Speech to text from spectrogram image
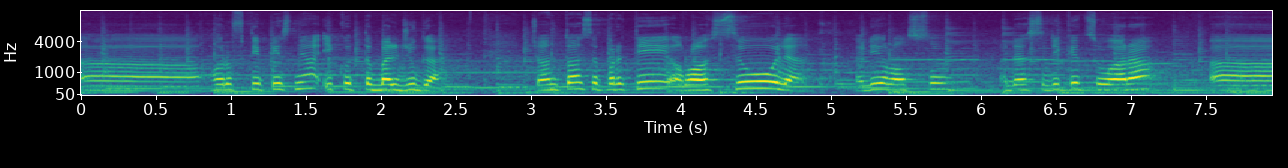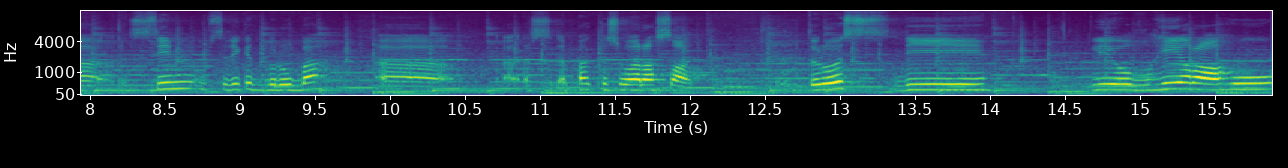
uh, huruf tipisnya ikut tebal juga. Contoh seperti Rasula. Tadi Rasul ada sedikit suara uh, sin sedikit berubah uh, apa ke suara sad. Terus di liyudhirahu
